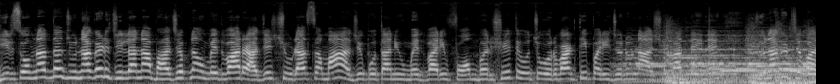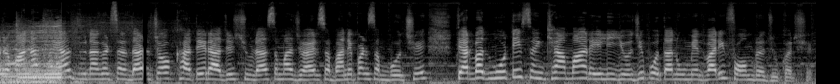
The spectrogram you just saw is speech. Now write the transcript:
ગીર સોમનાથના જૂનાગઢ જિલ્લાના ભાજપના ઉમેદવાર રાજેશ ચુડાસમા આજે પોતાની ઉમેદવારી ફોર્મ ભરશે. તેઓ ચોરવાડથી પરિજનોના આશીર્વાદ લઈને જૂનાગઢ જવા રવાના થયા. જૂનાગઢ સરદાર ચોક ખાતે રાજેશ ચુડાસમા જાહેર સભાને પણ સંબોધશે. ત્યારબાદ મોટી સંખ્યામાં રેલી યોજી પોતાનું ઉમેદવારી ફોર્મ રજૂ કરશે.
